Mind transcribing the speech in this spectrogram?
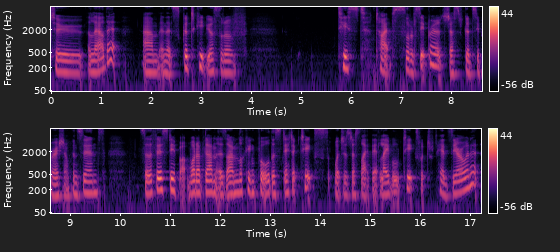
to allow that. Um, and it's good to keep your sort of test types sort of separate. It's just good separation of concerns. So the first step, what I've done is I'm looking for all the static text, which is just like that label text, which had zero in it.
